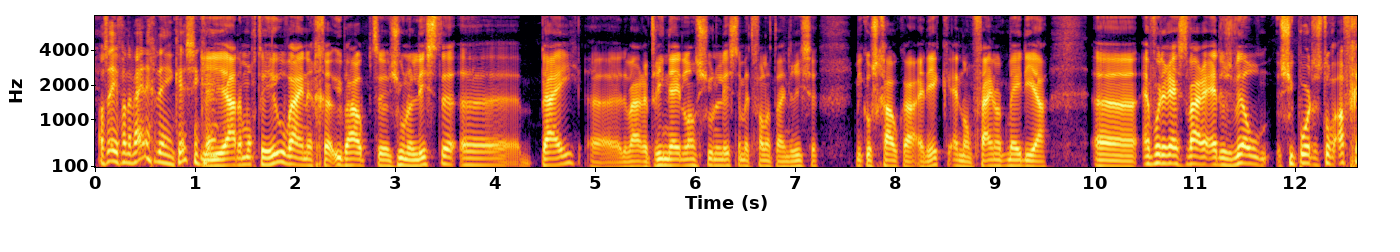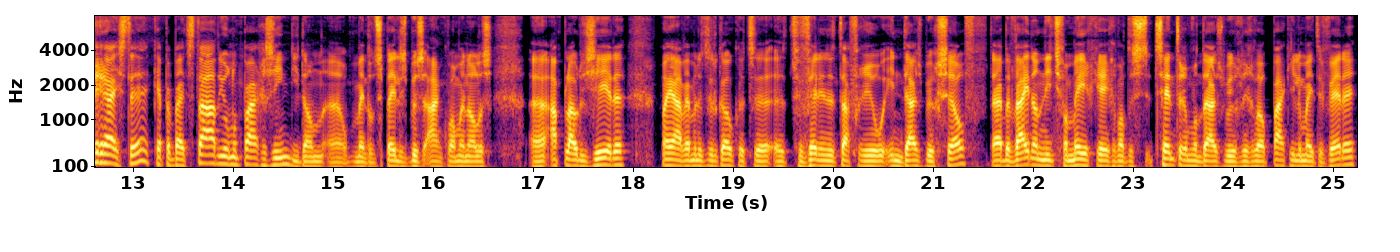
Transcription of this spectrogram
Als een van de weinigen, denk ik, Sinclair? Ja, er mochten heel weinig uh, überhaupt uh, journalisten uh, bij. er waren drie Nederlandse journalisten met Valentijn Driessen, Mikkel Schauka en ik. En dan Feyenoord Media. En voor de rest waren er dus wel supporters toch afgereisd. Hè? Ik heb er bij het stadion een paar gezien. Die dan op het moment dat de spelersbus aankwam en alles applaudisseerden. Maar ja, we hebben natuurlijk ook het, het vervelende tafereel in Duisburg zelf. Daar hebben wij dan niets van meegekregen. Want het centrum van Duisburg ligt wel een paar kilometer verder.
